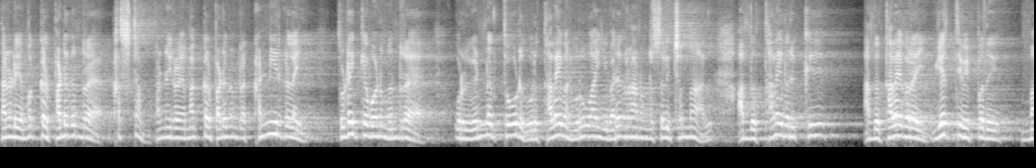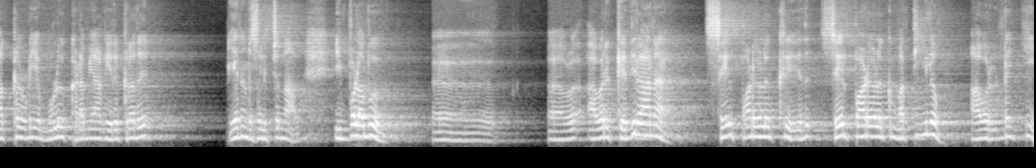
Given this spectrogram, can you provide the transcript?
தன்னுடைய மக்கள் படுகின்ற கஷ்டம் தன்னுடைய மக்கள் படுகின்ற கண்ணீர்களை துடைக்க வேணும் என்ற ஒரு எண்ணத்தோடு ஒரு தலைவன் உருவாகி வருகிறான் என்று சொல்லி சொன்னால் அந்த தலைவருக்கு அந்த தலைவரை உயர்த்தி வைப்பது மக்களுடைய முழு கடமையாக இருக்கிறது. ஏனென்று சொல்லி சொன்னால் இவ்வளவு அவருக்கு எதிரான செயல்பாடுகளுக்கு எது செயல்பாடுகளுக்கு மத்தியிலும் அவர் இன்றைக்கு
